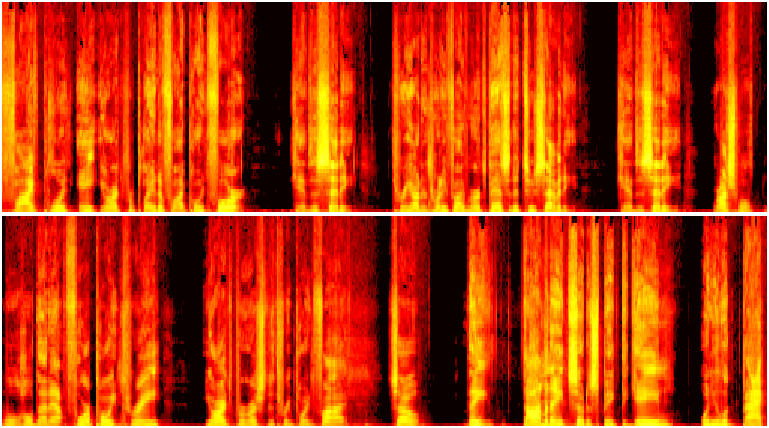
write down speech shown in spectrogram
5.8 yards per play to 5.4. Kansas City, 325 yards passing to 270. Kansas City, rush will, will hold that out 4.3 yards per rush to 3.5. So they dominate, so to speak, the game when you look back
